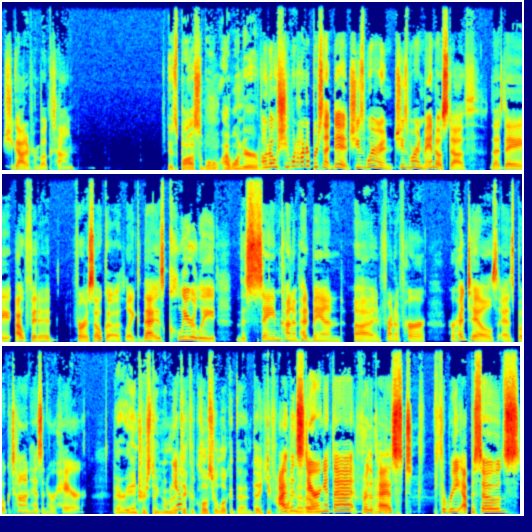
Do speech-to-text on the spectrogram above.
she got it from Bo-Katan. It's possible. I wonder. Oh no, she 100% did. She's wearing she's wearing Mando stuff that they outfitted for Ahsoka. Like that is clearly the same kind of headband uh, in front of her her head tails as Bo-Katan has in her hair. Very interesting. I'm going to Yep. take a closer look at that. And thank you for. I've been staring at that for the past three episodes.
